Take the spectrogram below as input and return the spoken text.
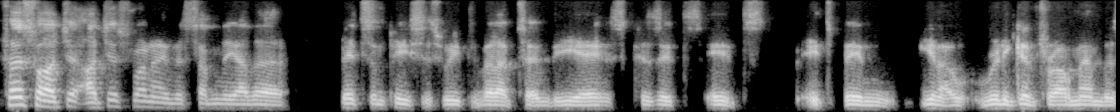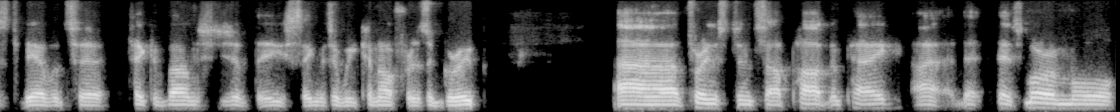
first of all, I'll, ju- I'll just run over some of the other bits and pieces we've developed over the years because it's it's it's been you know really good for our members to be able to take advantage of these things that we can offer as a group uh, for instance, our partner pay, uh, there's more and more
